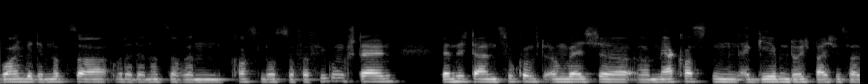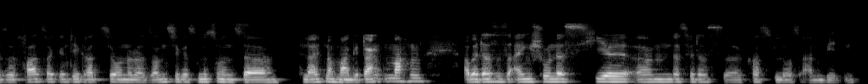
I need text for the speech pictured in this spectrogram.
wollen wir dem Nutzer oder der Nutzerin kostenlos zur Verfügung stellen wenn sich da in Zukunft irgendwelche äh, Mehrkosten ergeben durch beispielsweise Fahrzeugintegration oder sonstiges, müssen wir uns da vielleicht nochmal Gedanken machen. Aber das ist eigentlich schon das Ziel, ähm, dass wir das äh, kostenlos anbieten.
